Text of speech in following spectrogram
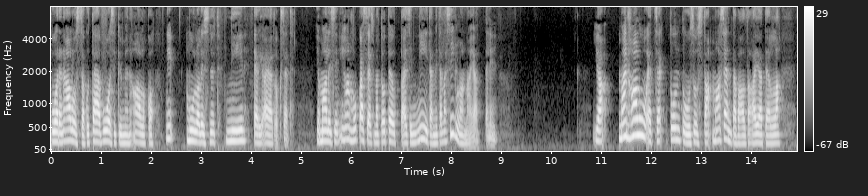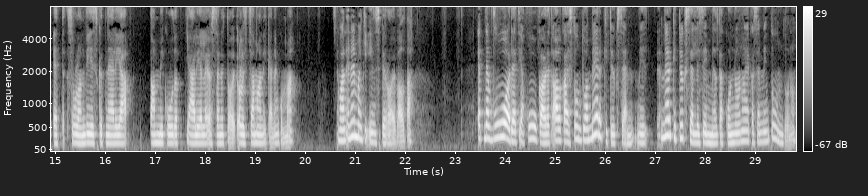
vuoden alussa, kun tämä vuosikymmen alkoi, niin mulla olisi nyt niin eri ajatukset. Ja mä olisin ihan hukassa, jos mä toteuttaisin niitä, mitä mä silloin ajattelin. Ja mä en halua, että se tuntuu susta masentavalta ajatella, että sulla on 54 tammikuuta jäljellä, jos sä nyt olisit samanikäinen kuin mä, vaan enemmänkin inspiroivalta – että ne vuodet ja kuukaudet alkaisi tuntua merkityksellisimmiltä kuin ne on aikaisemmin tuntunut.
